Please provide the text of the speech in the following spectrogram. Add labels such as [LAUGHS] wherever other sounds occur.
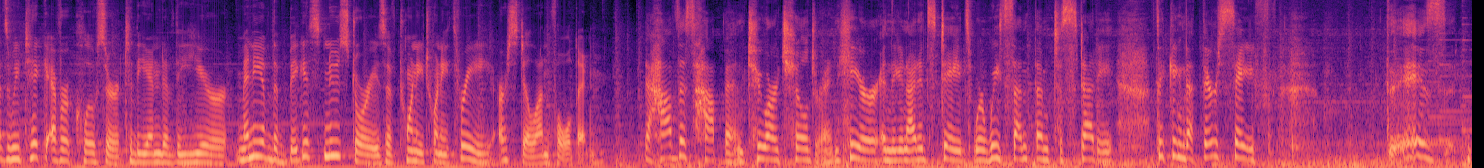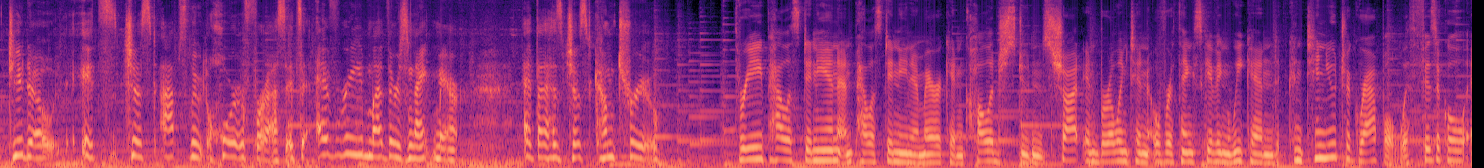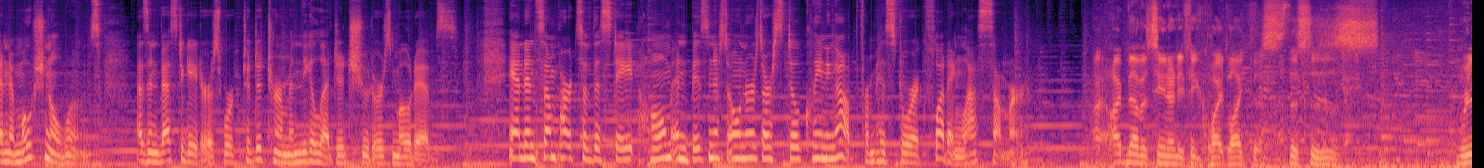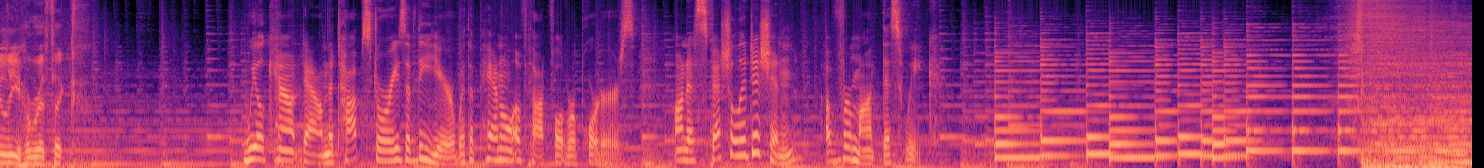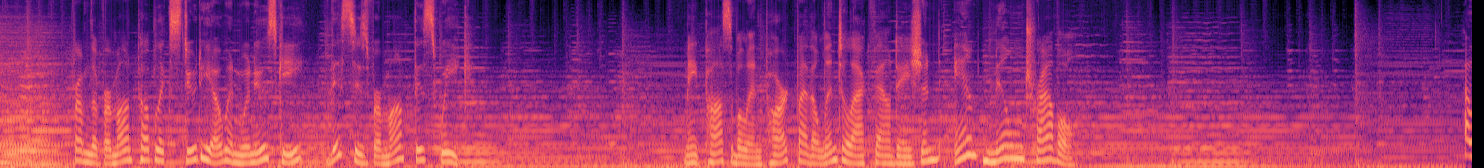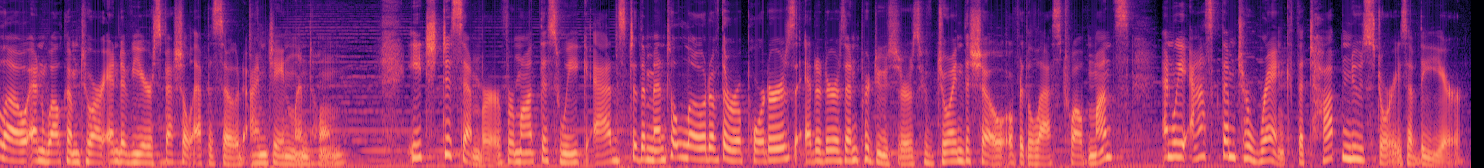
As we tick ever closer to the end of the year, many of the biggest news stories of 2023 are still unfolding. To have this happen to our children here in the United States, where we sent them to study, thinking that they're safe, is, you know, it's just absolute horror for us. It's every mother's nightmare, and that has just come true. Three Palestinian and Palestinian American college students shot in Burlington over Thanksgiving weekend continue to grapple with physical and emotional wounds as investigators work to determine the alleged shooter's motives. And in some parts of the state, home and business owners are still cleaning up from historic flooding last summer. I've never seen anything quite like this. This is really horrific. We'll count down the top stories of the year with a panel of thoughtful reporters on a special edition of Vermont This Week. From the Vermont Public Studio in Winooski, this is Vermont This Week. Made possible in part by the Lintilhac Foundation and Milne Travel. Hello, and welcome to our end of year special episode. I'm Jane Lindholm. Each December, Vermont This Week adds to the mental load of the reporters, editors, and producers who've joined the show over the last 12 months, and we ask them to rank the top news stories of the year.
